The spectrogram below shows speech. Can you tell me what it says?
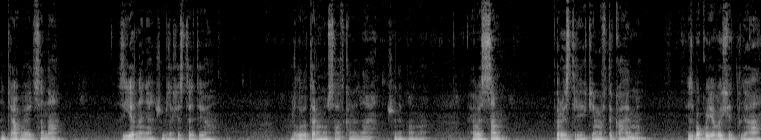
натягується на з'єднання, щоб захистити його. Можливо, термоусадка, не знаю, ще не пробував. І ось сам пристрій, який ми втикаємо. І збоку є вихід для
